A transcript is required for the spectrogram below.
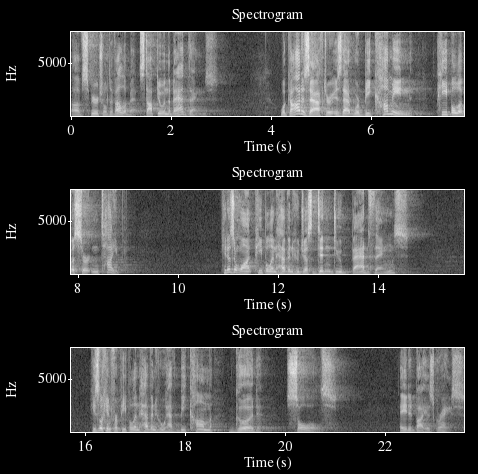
of spiritual development. Stop doing the bad things. What God is after is that we're becoming people of a certain type. He doesn't want people in heaven who just didn't do bad things. He's looking for people in heaven who have become good souls, aided by His grace.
